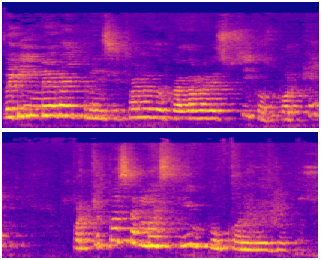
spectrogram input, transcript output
primera y principal educadora de sus hijos. ¿Por qué? Porque pasa más tiempo con ellos.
